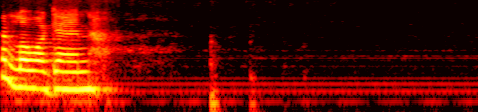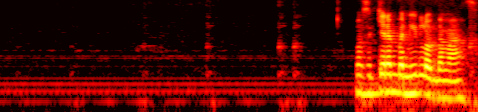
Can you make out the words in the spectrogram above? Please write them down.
Hello again. No se quieren venir los demás.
